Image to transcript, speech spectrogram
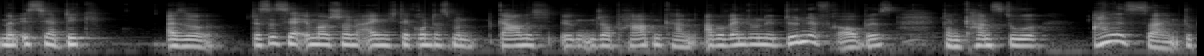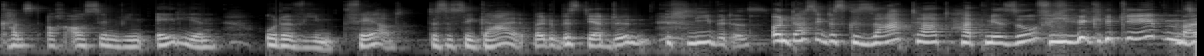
man ist ja dick. Also das ist ja immer schon eigentlich der Grund, dass man gar nicht irgendeinen Job haben kann. Aber wenn du eine dünne Frau bist, dann kannst du alles sein. Du kannst auch aussehen wie ein Alien oder wie ein Pferd. Das ist egal, weil du bist ja dünn. Ich liebe das. Und dass sie das gesagt hat, hat mir so viel gegeben. Und sie Mann.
